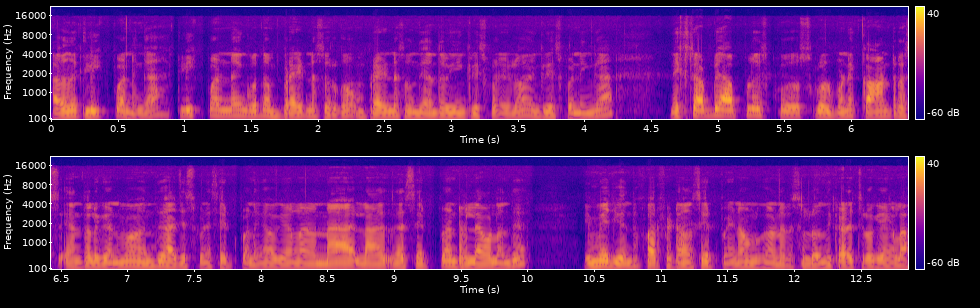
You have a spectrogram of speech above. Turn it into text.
அதை வந்து கிளிக் பண்ணுங்கள் கிளிக் பண்ணால் இங்கே பார்த்தா பிரைட்னஸ் இருக்கும். பிரைட்னஸ் வந்து எந்த அளவுக்கு இன்க்ரீஸ் பண்ணிடலாம் இன்க்ரீஸ் பண்ணிங்க. நெக்ஸ்ட் அப்படியே அப்ளை ஸ்க்ரோல் பண்ணி கான்ட்ராஸ்ட் எந்த அளவுக்கு வேணுமோ வந்து அட்ஜஸ்ட் பண்ணி செட் பண்ணுங்கள் ஓகேங்களா நான் நான் செட் பண்ணுற லெவல் வந்து இமேஜ் வந்து பர்ஃபெக்டாக செட் பண்ணினா உங்களுக்கு ரிசல்ட் வந்து கிடச்சிரும். ஓகேங்களா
